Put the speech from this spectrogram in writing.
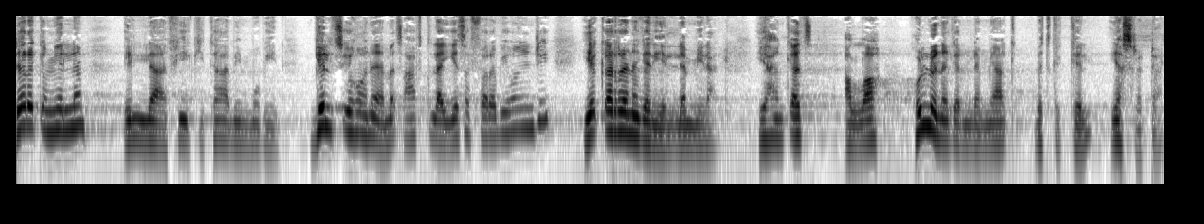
درك ام يلم. إلا في كتاب مبين. قلت هنا مصحفت لا يسفر بهون إنجي. يقرى نقر يلم ملال يهان الله هلو نقر لم ياك. بتككل. يسردال.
